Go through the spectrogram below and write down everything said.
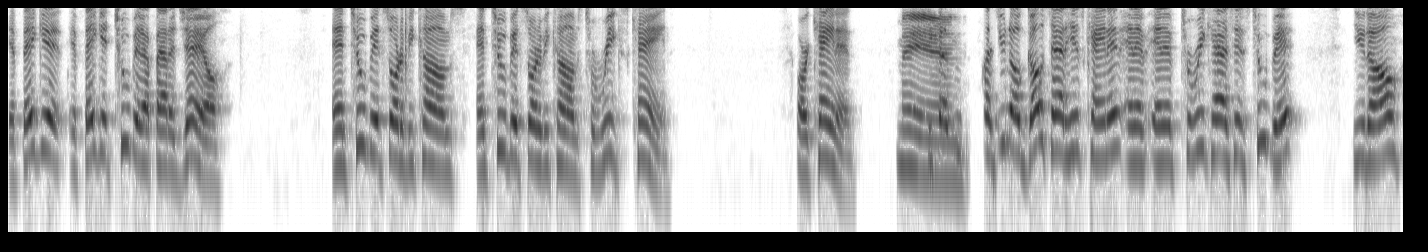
if they get if they get two bit up out of jail and two bit sort of becomes and two bit sort of becomes Tariq's Kane or Kanan. Man, because, because you know Ghost had his Kanan, and if and if Tariq has his two bit, you know,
